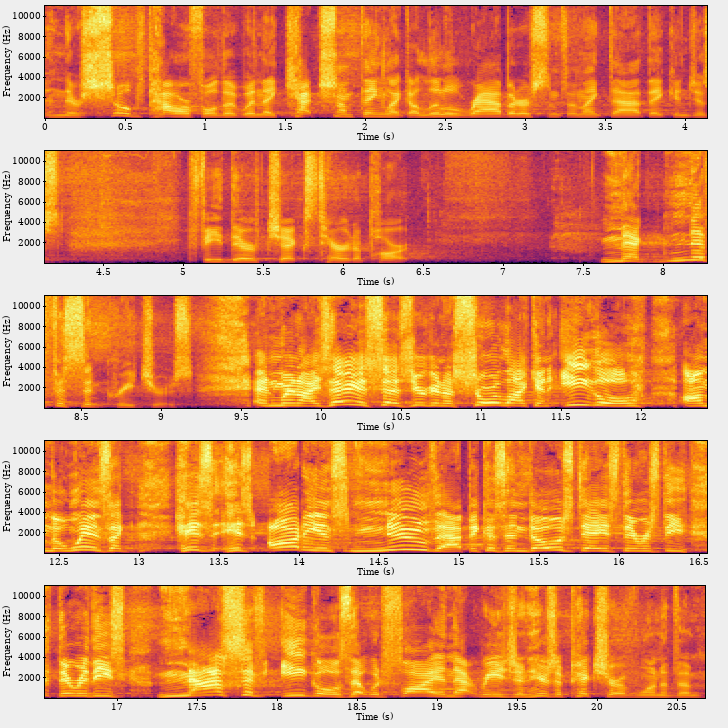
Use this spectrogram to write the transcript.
and they're so powerful that when they catch something like a little rabbit or something like that, they can just feed their chicks, tear it apart. Magnificent creatures. And when Isaiah says you're gonna soar like an eagle on the winds, like his, his audience knew that because in those days there, was the, there were these massive eagles that would fly in that region. Here's a picture of one of them.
